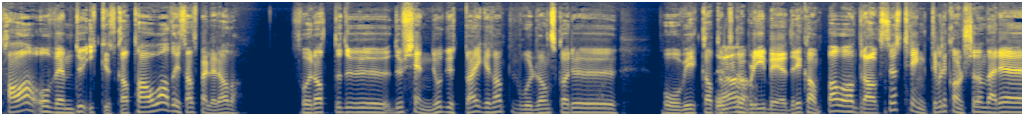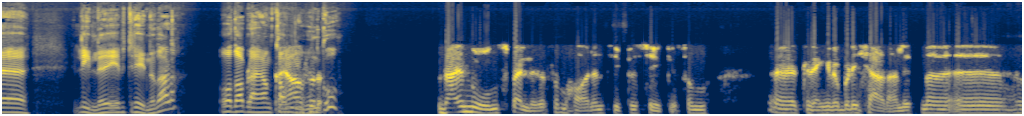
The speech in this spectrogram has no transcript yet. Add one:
ta, og hvem du ikke skal ta av disse spillerne. da. For at du, du kjenner jo gutta, ikke sant? Hvordan skal du påvirke at de Ja. skal bli bedre i kampene? Og Dragsnes trengte vel kanskje den der eh, lille i trynet der, da. Og da blei han Ja, for- Det er jo noen spillere som har en type psyke som trenger å bli kjæla litt med eh,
